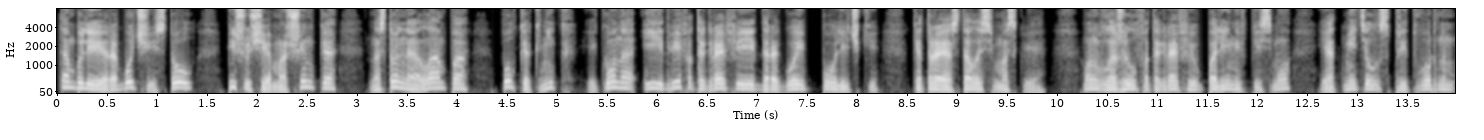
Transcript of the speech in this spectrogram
Там были рабочий стол, пишущая машинка, настольная лампа, полка книг, икона и две фотографии дорогой Полечки, которая осталась в Москве. Он вложил фотографию Полины в письмо и отметил с притворным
